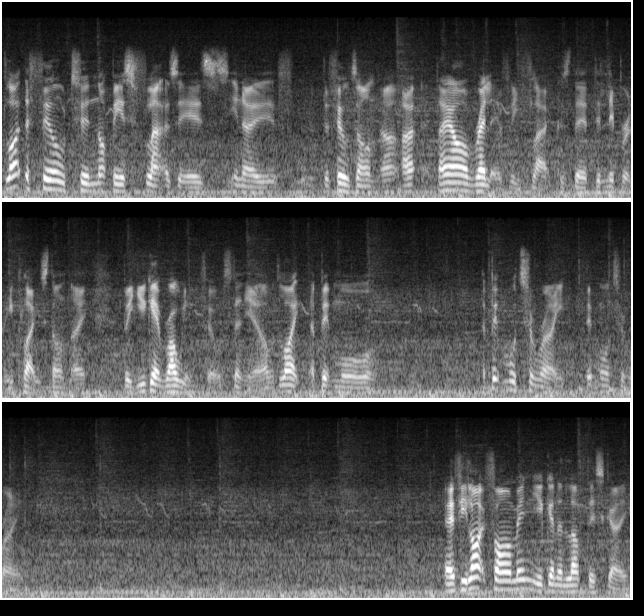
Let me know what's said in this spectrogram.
I would like the field to not be as flat as it is. You know, the fields aren't. Uh, uh, they are relatively flat because they're deliberately placed, aren't they? But you get rolling fields, don't you? I would like a bit more, a bit more terrain, a bit more terrain. If you like farming, you're going to love this game.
